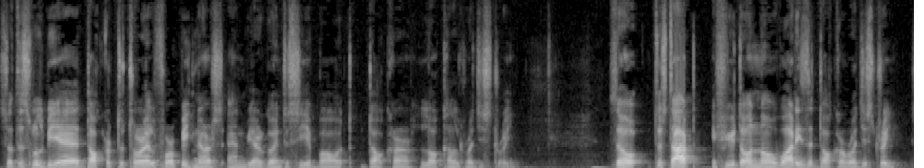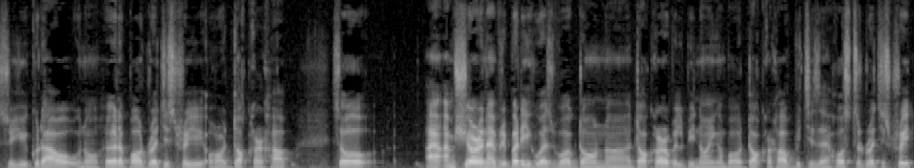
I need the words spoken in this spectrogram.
So this will be a Docker tutorial for beginners and we are going to see about Docker local registry. So to start, if you don't know what is a Docker registry, so you could have you know heard about registry or Docker Hub. So I, am sure and everybody who has worked on uh, Docker will be knowing about Docker Hub, which is a hosted registry.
